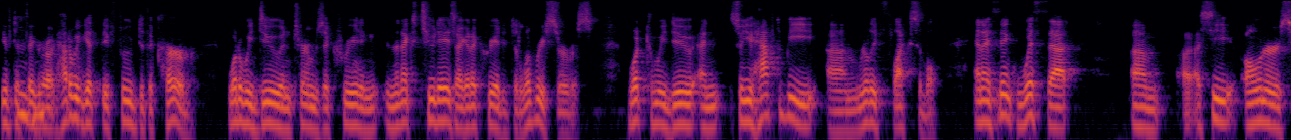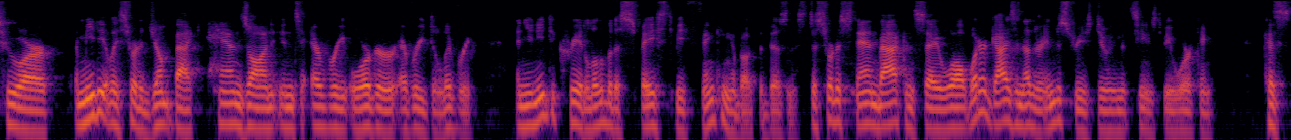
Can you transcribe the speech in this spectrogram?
you have to mm-hmm. figure out how do we get the food to the curb? What do we do in terms of creating in the next two days i got to create a delivery service. What can we do? And so you have to be um, really flexible. And i think with that um, i see owners who are immediately sort of jump back hands on into every order every delivery and you need to create a little bit of space to be thinking about the business to sort of stand back and say well what are guys in other industries doing that seems to be working because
